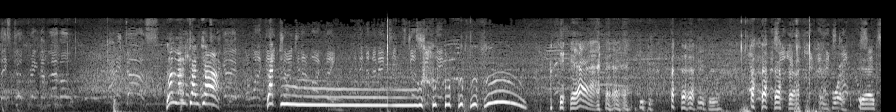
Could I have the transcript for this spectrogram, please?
This could bring them level. And it does. La la chanta! Again. Oh, what a game changer that might be. I think the momentum's just shifted. yeah. Yeah, it's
